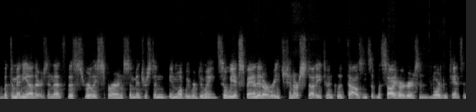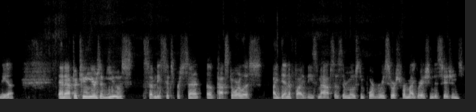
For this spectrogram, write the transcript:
but to many others. And that's this really spurred some interest in, in what we were doing. So we expanded our reach in our study to include thousands of Maasai herders in northern Tanzania. And after two years of use, 76% of pastoralists identified these maps as their most important resource for migration decisions.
